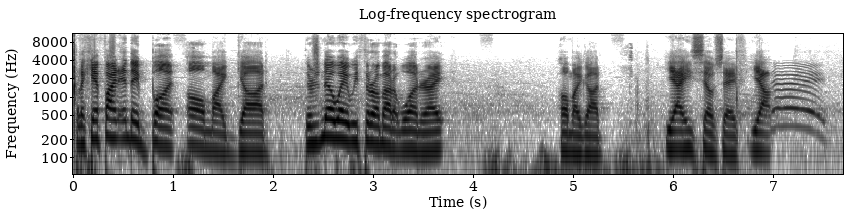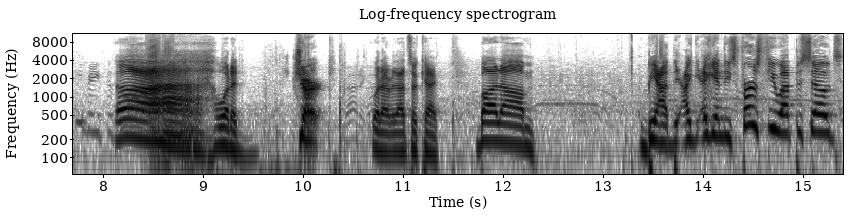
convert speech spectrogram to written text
but I can't find, and they bunt. Oh my God. There's no way we throw him out at one, right? Oh my God. Yeah, he's so safe. Yeah. Ah, what a jerk. Whatever, that's okay. But, um, but yeah, again, these first few episodes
